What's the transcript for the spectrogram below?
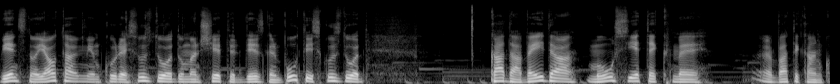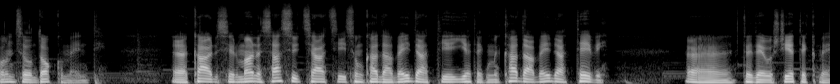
viens no jautājumiem, kur es uzdodu, man šķiet ir diezgan būtiski uzdot, kādā veidā mūs ietekmē Vatikāna koncila dokumenti. Eh, kādas ir manas asociācijas un kādā veidā tie ietekmē, kādā veidā tevi uh, te devuši ietekmē,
